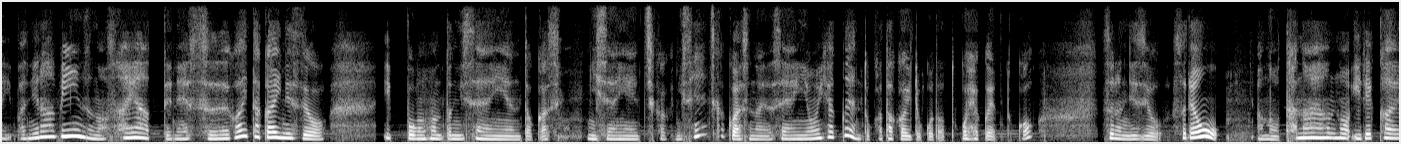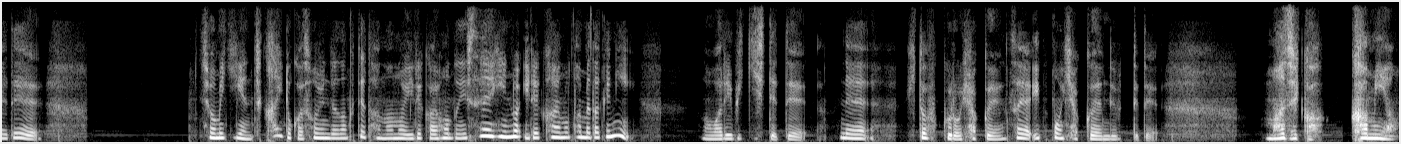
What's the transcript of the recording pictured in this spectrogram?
い、バニラビーンズのさやってね、すごい高いんですよ。1本ほんと2000円とか、2000円近く、2000円近くはしないの、1400円とか高いとこだと500円とかするんですよ。それを、あの、棚の入れ替えで、賞味期限近いとかそういうんじゃなくて、棚の入れ替え、本当に製品の入れ替えのためだけに割引してて、で、1袋100円さや1本100円で売っててマジか神やん。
